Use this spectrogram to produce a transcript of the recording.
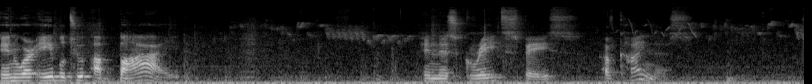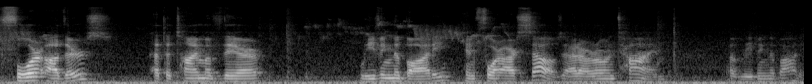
And we're able to abide in this great space of kindness for others at the time of their leaving the body and for ourselves at our own time of leaving the body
